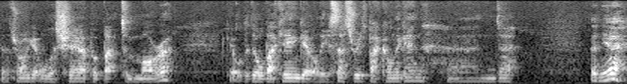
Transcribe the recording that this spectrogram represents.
Gonna try and get all the shower put back tomorrow. Get all the door back in, get all the accessories back on again, and uh, then yeah,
